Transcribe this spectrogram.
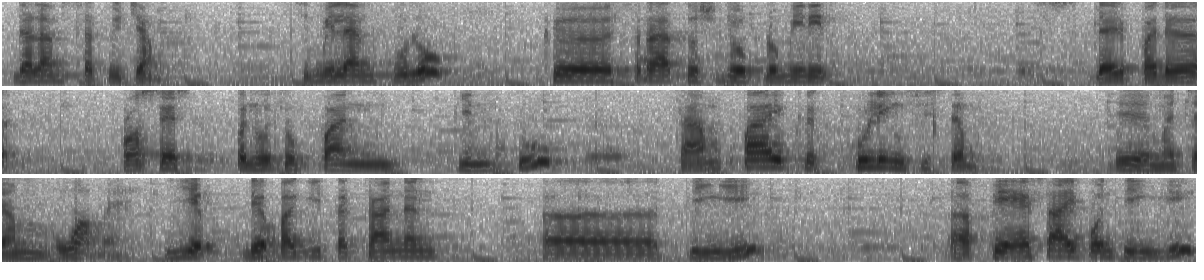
dalam satu jam. 90 ke 120 minit daripada proses penutupan pintu sampai ke cooling system. Dia macam uap eh? Yep, dia bagi tekanan uh, tinggi, uh, PSI pun tinggi,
